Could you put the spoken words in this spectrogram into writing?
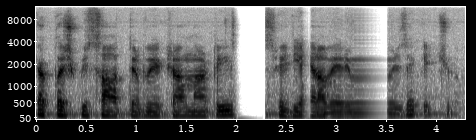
Yaklaşık bir saattir bu ekranlardayız ve diğer haberimize geçiyoruz.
